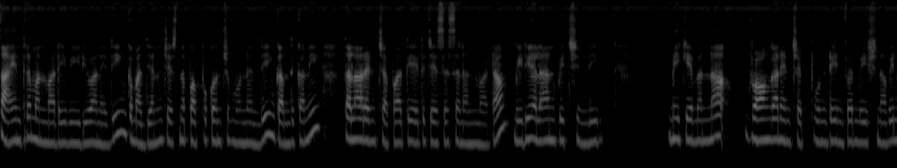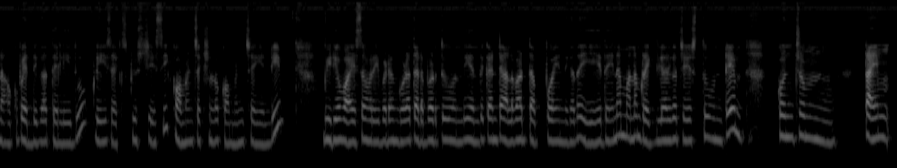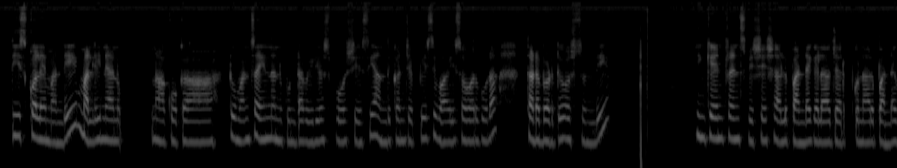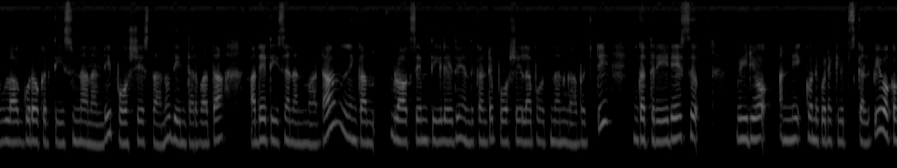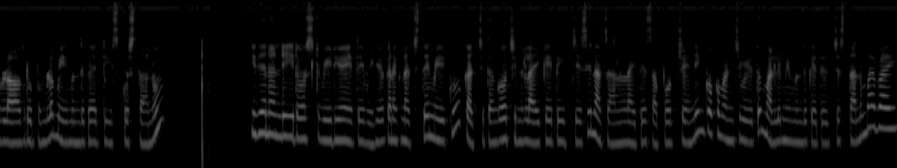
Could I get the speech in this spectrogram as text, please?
సాయంత్రం అనమాట ఈ వీడియో అనేది. ఇంకా మధ్యాహ్నం చేసిన పప్పు కొంచెం ఉండింది ఇంకా అందుకని తలా రెండు చపాతీ అయితే చేసేసాను అనమాట వీడియో ఎలా అనిపించింది? మీకేమన్నా రాంగ్గా నేను చెప్పుంటే ఇన్ఫర్మేషన్ అవి నాకు పెద్దగా తెలియదు ప్లీజ్ ఎక్స్క్యూజ్ చేసి కామెంట్ సెక్షన్లో కామెంట్ చేయండి. వీడియో వాయిస్ ఓవర్ ఇవ్వడం కూడా తడబడుతూ ఉంది. ఎందుకంటే అలవాటు తప్పిపోయింది కదా. ఏదైనా మనం రెగ్యులర్గా చేస్తూ ఉంటే కొంచెం టైం తీసుకోలేమండి. మళ్ళీ నేను నాకు ఒక టూ మంత్స్ అయింది అనుకుంటా వీడియోస్ పోస్ట్ చేసి. అందుకని చెప్పేసి వాయిస్ ఓవర్ కూడా తడబడుతూ వస్తుంది. ఇంకేం ఫ్రెండ్స్ విశేషాలు? పండగ ఎలా జరుపుకున్నారు? పండగ వ్లాగ్ కూడా ఒకటి తీసున్నానండి పోస్ట్ చేస్తాను. దీని తర్వాత అదే తీసానమాట ఇంకా వ్లాగ్స్ ఏం తీయలేదు. ఎందుకంటే పోస్ట్ చేయలేకపోతున్నాను కాబట్టి ఇంకా త్రీ డేస్ వీడియో అన్ని కొన్ని కొన్ని క్లిప్స్ కలిపి ఒక వ్లాగ్ రూపంలో మీ ముందుగా తీసుకొస్తాను. ఇదేనండి ఈరోజు వీడియో అయితే వీడియో కనుక నచ్చితే మీకు ఖచ్చితంగా చిన్న లైక్ అయితే ఇచ్చేసి నా ఛానల్ అయితే సపోర్ట్ చేయండి. ఇంకొక మంచి వీడియోతో మళ్ళీ మీ ముందుకైతే వచ్చేస్తాను. Bye bye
